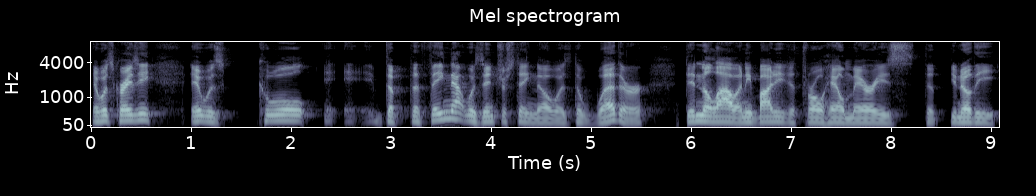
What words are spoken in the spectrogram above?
It was crazy. It was cool. It, it, the the thing that was interesting though was the weather didn't allow anybody to throw hail marys. That you know the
